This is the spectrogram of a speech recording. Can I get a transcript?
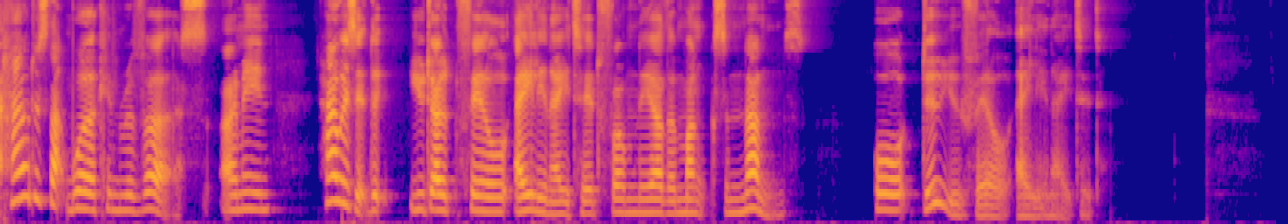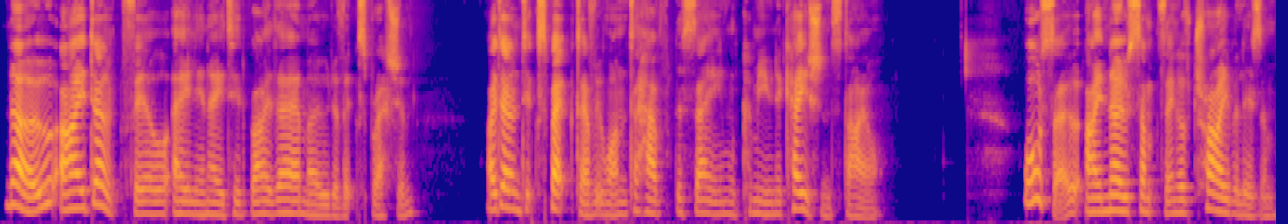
how does that work in reverse? I mean, how is it that you don't feel alienated from the other monks and nuns? Or do you feel alienated? No, I don't feel alienated by their mode of expression. I don't expect everyone to have the same communication style. Also, I know something of tribalism,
